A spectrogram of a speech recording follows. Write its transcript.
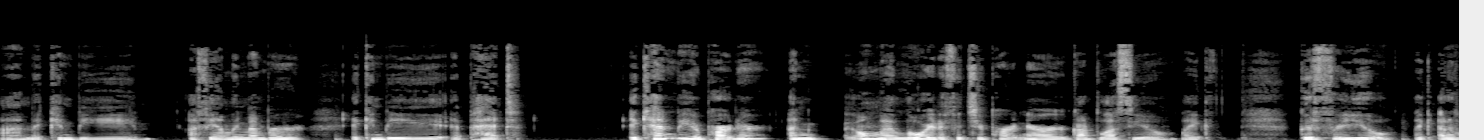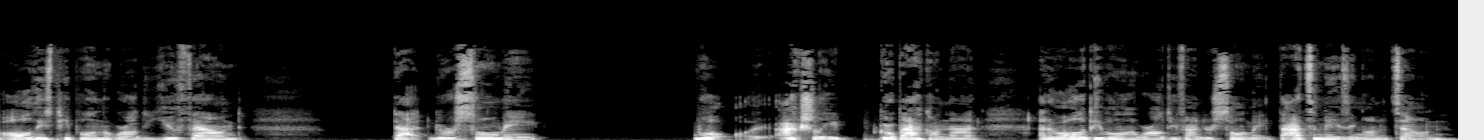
Um, it can be a family member. It can be a pet. It can be your partner. And oh my Lord, if it's your partner, God bless you. Like, good for you. Like, out of all these people in the world, you found that your soulmate. Well, actually, go back on that out of all the people in the world, you found your soulmate. That's amazing on its own.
